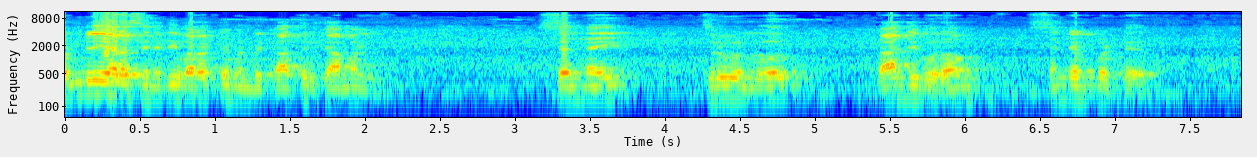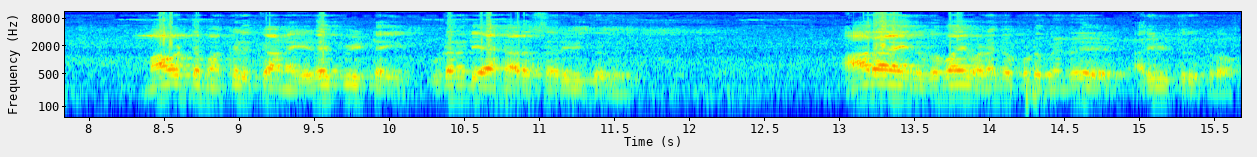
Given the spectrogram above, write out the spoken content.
ஒன்றிய அரசு நிதி வரட்டும் என்று காத்திருக்காமல் சென்னை திருவள்ளூர் காஞ்சிபுரம் செங்கல்பட்டு மாவட்ட மக்களுக்கான இழப்பீட்டை உடனடியாக அரசு அறிவித்தது. ஆறாயிரம் ரூபாய் வழங்கப்படும் என்று அறிவித்திருக்கிறோம்.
